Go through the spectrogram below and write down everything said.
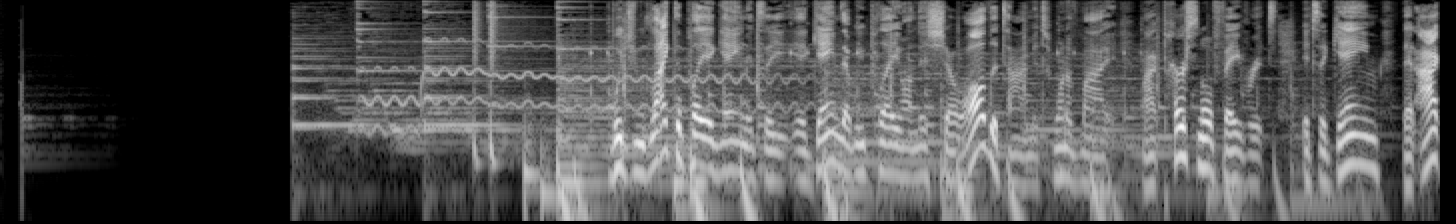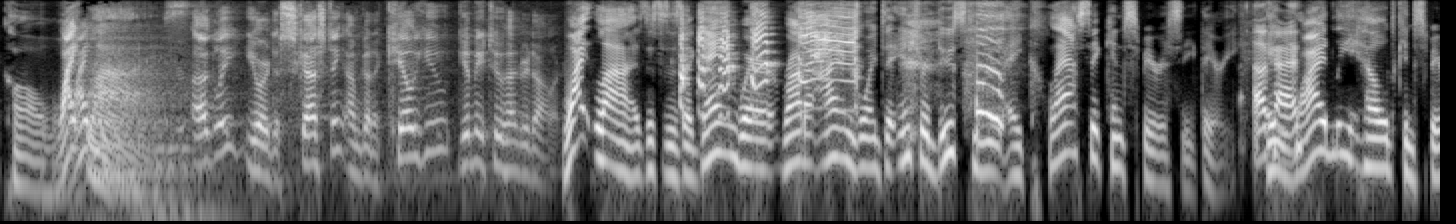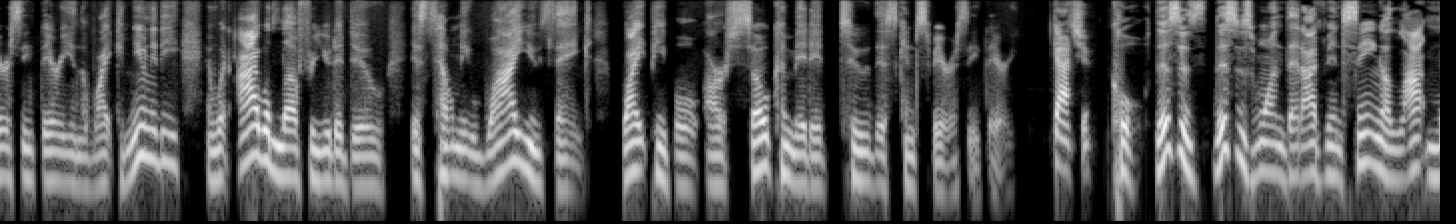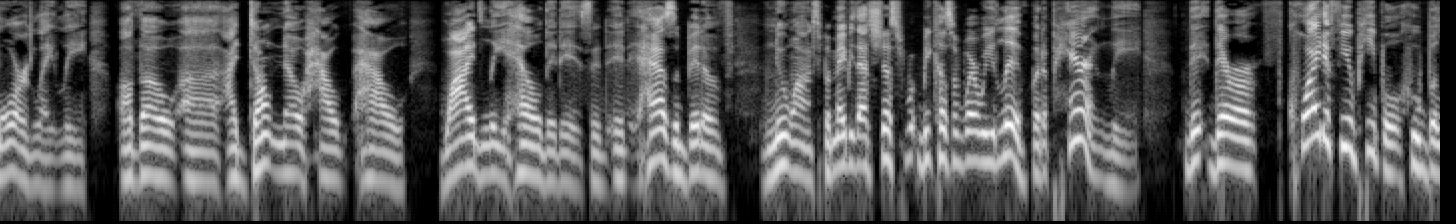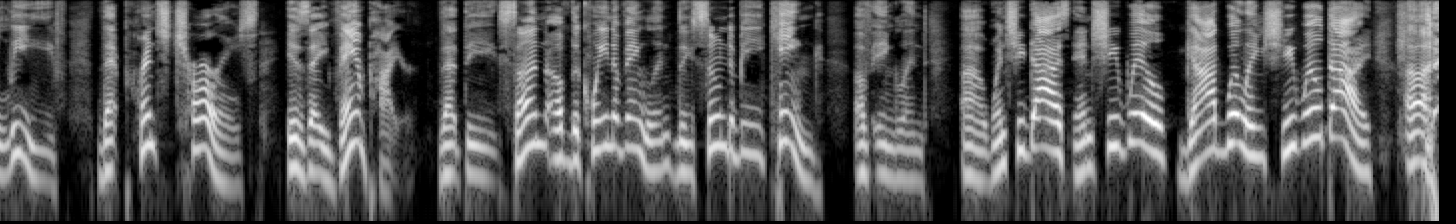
Would you like to play a game? It's a, a game that we play on this show all the time. It's one of my my personal favorites. It's a game that I call White, White Lies. Ugly, you're disgusting. I'm going to kill you. Give me $200. White Lies. This is a game where, Rada, I am going to introduce to you a classic conspiracy theory. Okay. A widely held conspiracy theory in the white community. And what I would love for you to do is tell me why you think white people are so committed to this conspiracy theory. Gotcha. Cool. This is this is one that I've been seeing a lot more lately, although uh, I don't know how how widely held it is. It it has a bit of nuance, but maybe that's just because of where we live. But apparently, th- there are quite a few people who believe that Prince Charles is a vampire that the son of the Queen of England, the soon to be King of England, uh, when she dies, and she will, God willing, she will die. Uh,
